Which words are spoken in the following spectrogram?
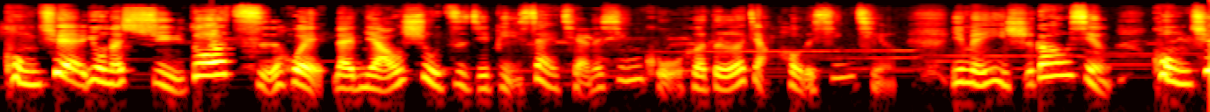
孔雀用了许多词汇来描述自己比赛前的辛苦和得奖后的心情。因为一时高兴，孔雀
